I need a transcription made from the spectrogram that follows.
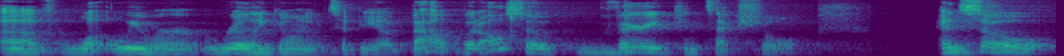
of what we were really going to be about, but also very contextual. And so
